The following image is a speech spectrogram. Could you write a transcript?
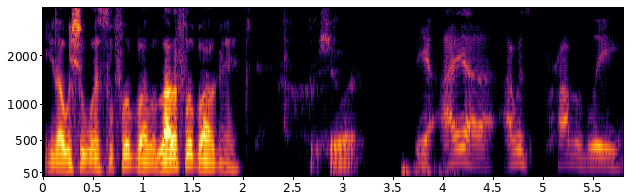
you know, we should win some football, a lot of football games. For sure. Yeah, I uh, I was probably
